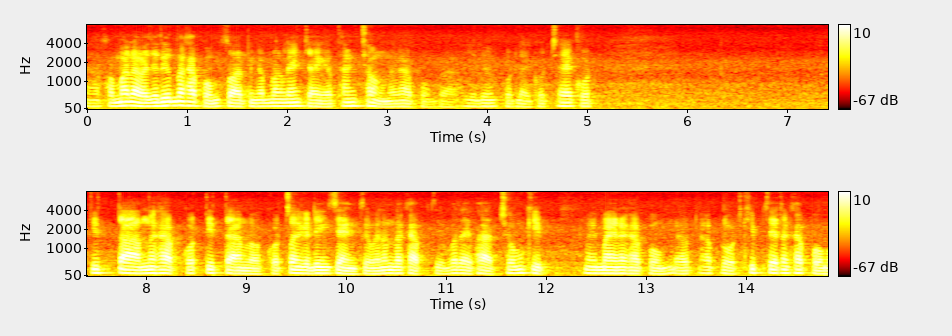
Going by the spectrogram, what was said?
อ่าเขามาแล้วก็อย่าลืมนะครับ ผมซอยเป็นกำลังแรงใจกับทั้งช่องนะครับ ผมก็อย่าลืมกดไลค์กดแชร์กด ติดตามนะครับ กดติดตามหรอกกดสั่นกระดิ่งแจ้งเตือนไว้นั้นนะครับถือว่าได้พลาดชมคลิปใหม่ๆนะครับ ผมแล้วอัปโหลดคลิปเสร็จนะครับ ผม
